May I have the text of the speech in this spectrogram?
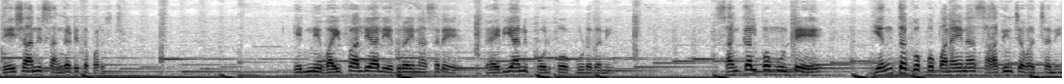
దేశాన్ని సంఘటితపరుస్తాడు. ఎన్ని వైఫల్యాలు ఎదురైనా సరే ధైర్యాన్ని కోల్పోకూడదని సంకల్పం ఉంటే ఎంత గొప్ప పనైనా సాధించవచ్చని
